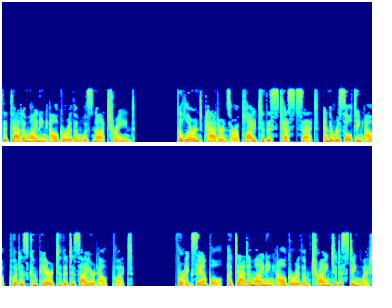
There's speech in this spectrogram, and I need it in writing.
the data mining algorithm was not trained. The learned patterns are applied to this test set, and the resulting output is compared to the desired output. For example, a data mining algorithm trying to distinguish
